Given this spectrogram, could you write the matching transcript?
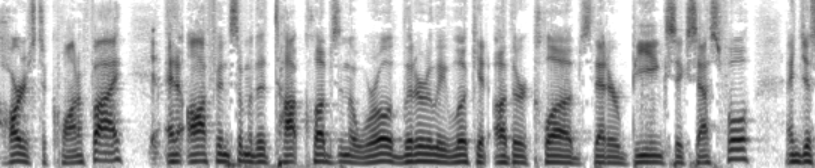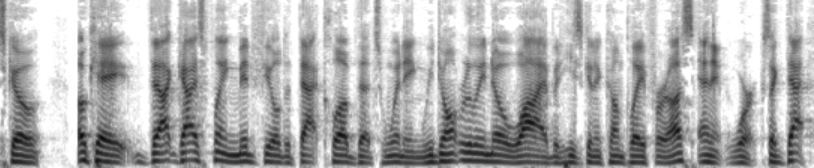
hardest to quantify. Yes. and often some of the top clubs in the world literally look at other clubs that are being successful and just go, okay, that guy's playing midfield at that club that's winning. We don't really know why, but he's going to come play for us, and it works. Like that.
